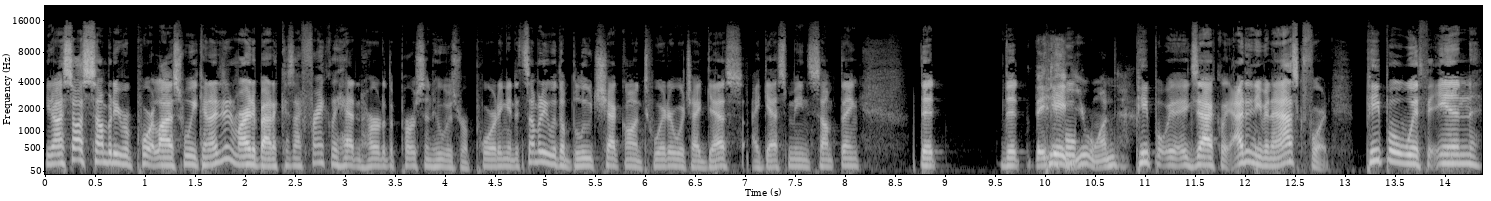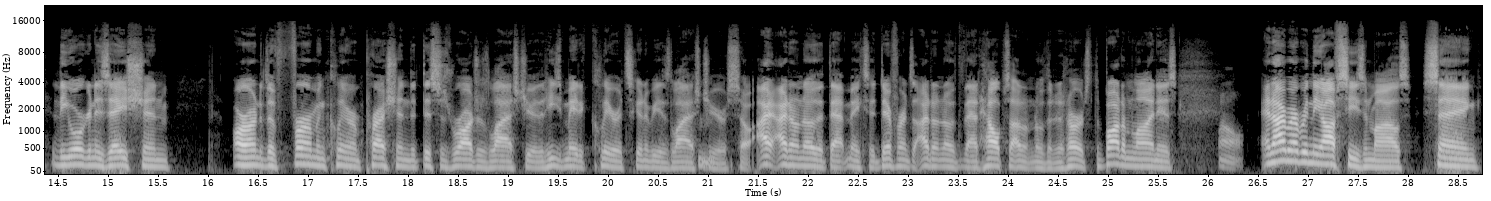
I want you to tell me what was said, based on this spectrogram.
you know, I saw somebody report last week, and I didn't write about it because I frankly hadn't heard of the person who was reporting it. It's somebody with a blue check on Twitter, which I guess I guess means something. That that they people, gave you one. People exactly. I didn't even ask for it. People within the organization are under the firm and clear impression that this is Rodgers' last year. That he's made it clear it's going to be his last mm-hmm. year. So I, I don't know that that makes a difference. I don't know that that helps. I don't know that it hurts. The bottom line is, well, and I remember in the offseason, Miles saying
